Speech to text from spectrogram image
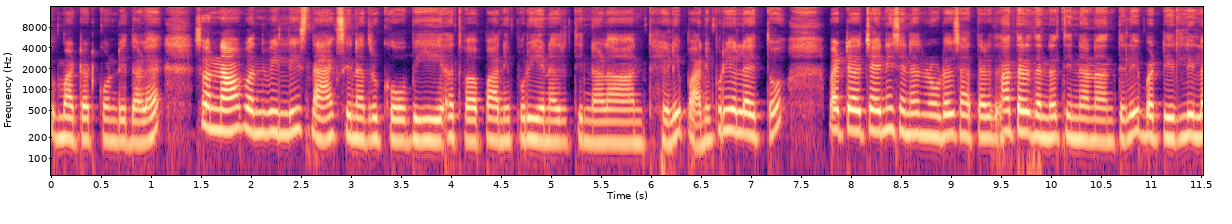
ತುಂಬ ಆಟಾಡ್ಕೊಂಡಿದ್ದಾಳೆ ಸೊ ನಾವು ಬಂದ್ವಿ ಇಲ್ಲಿ ಸ್ನ್ಯಾಕ್ಸ್ ಏನಾದರೂ ಗೋಬಿ ಅಥವಾ ಪಾನಿಪುರಿ ಏನಾದರೂ ತಿನ್ನೋಣ ಅಂತ ಹೇಳಿ. ಪಾನಿಪುರಿ ಎಲ್ಲ ಇತ್ತು. ಬಟ್ ಚೈನೀಸ್ ಏನಾದರೂ ನೂಡಲ್ಸ್ ಆ ಥರದ್ದು ಆ ಥರದ್ದೆಲ್ಲ ತಿನ್ನೋಣ ಅಂತೇಳಿ. ಬಟ್ ಇರಲಿಲ್ಲ,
